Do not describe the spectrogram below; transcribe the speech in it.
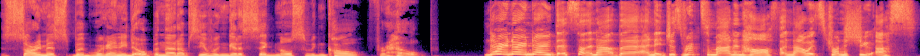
Sorry, miss, but we're going to need to open that up, see if we can get a signal so we can call for help. No, no, no, there's something out there and it just ripped a man in half and now it's trying to shoot us.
